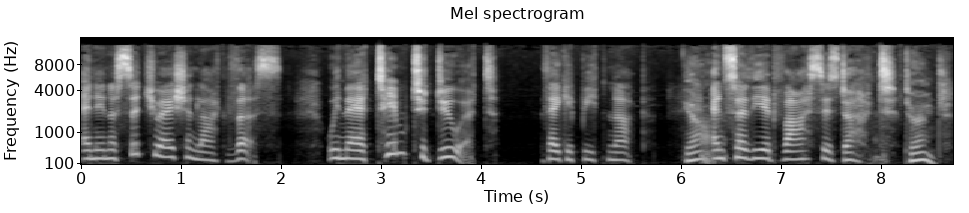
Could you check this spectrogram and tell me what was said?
And in a situation like this, when they attempt to do it, they get beaten up. yeah. And so the advice is don't. don't.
